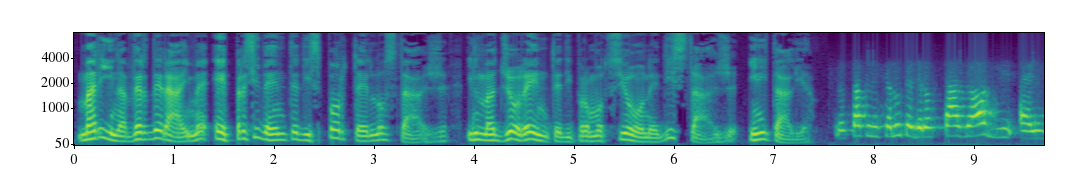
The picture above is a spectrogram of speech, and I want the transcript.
Marina Verderaime è presidente di Sportello Stage, il maggior ente di promozione di stage in Italia. Lo stato di salute dello stage oggi è in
